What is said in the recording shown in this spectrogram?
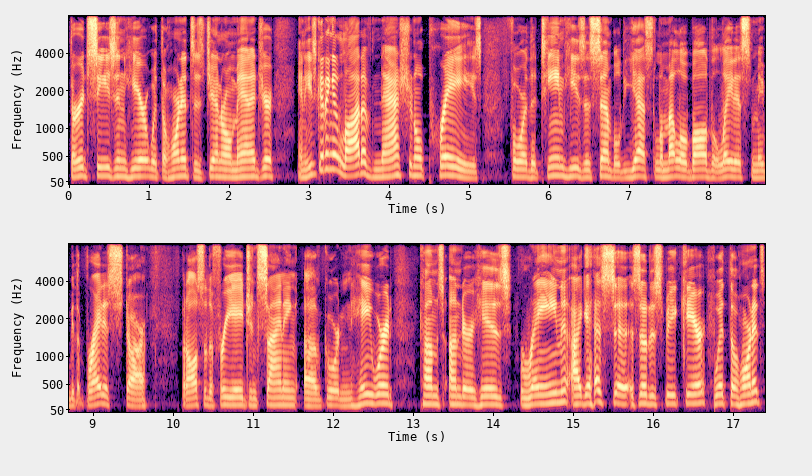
Third season here with the Hornets as general manager, and he's getting a lot of national praise for the team he's assembled. Yes, LaMelo Ball, the latest, maybe the brightest star, but also the free agent signing of Gordon Hayward comes under his reign, I guess, uh, so to speak, here with the Hornets.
